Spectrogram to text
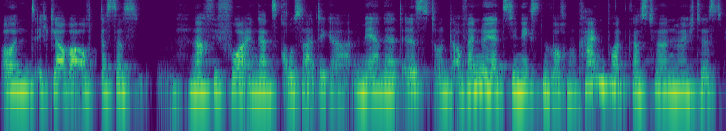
Und ich glaube auch, dass das nach wie vor ein ganz großartiger Mehrwert ist. Und auch wenn du jetzt die nächsten Wochen keinen Podcast hören möchtest,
